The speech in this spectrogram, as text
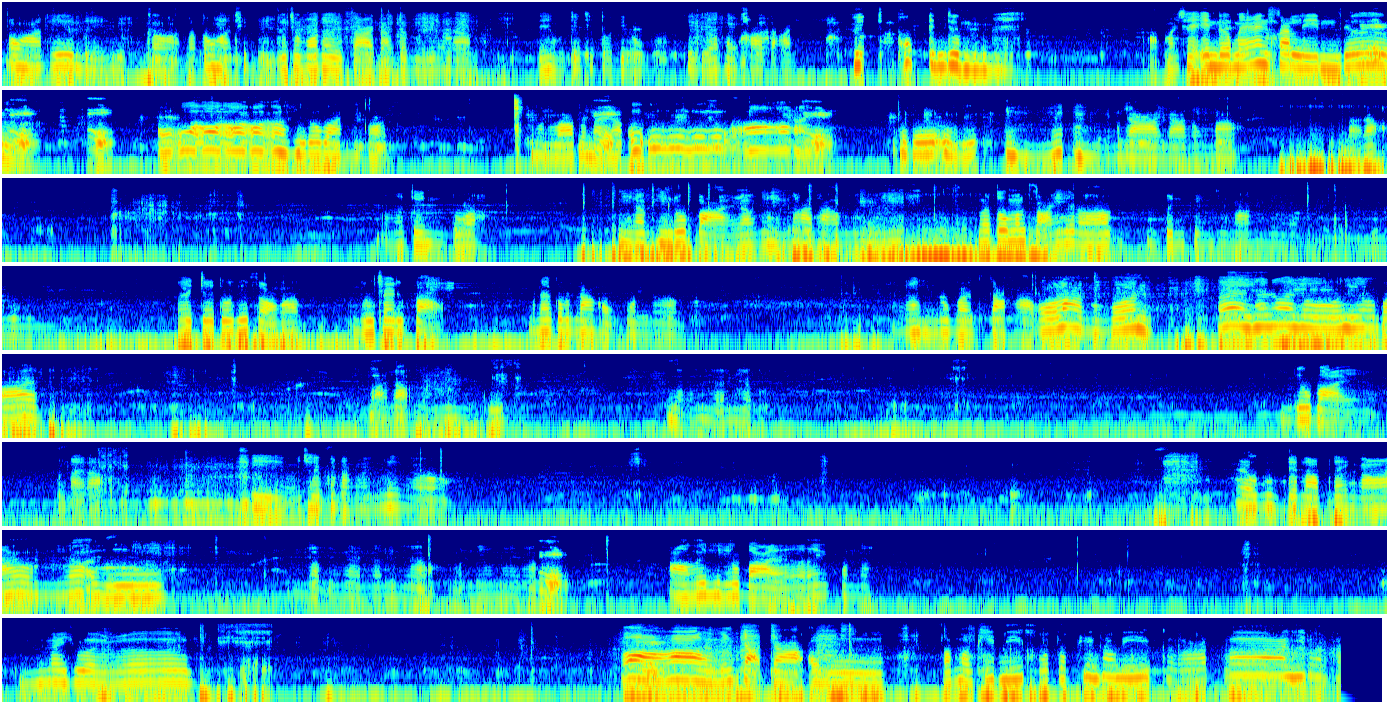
ต้องหาที่หนีดีก่อนเราต้องหาที่หนีโดยเฉพาะเลยตายตายจะมีเรื่องนะครับ นี่ผมเจอที่ตัวเดียวที่เหลือผมฆ่าตาย เฮ้ย พบเอนเดอร์แมนไม่ใช่เอนเดอร์แมนซาเลนเดอร์โอ้โอ้โอ้โอ้โอ้โอ้ฮีโร่บานก่อนมันว้าไปไหนอะโอ้โอ้โอ้โอ้โอ้อ้ายโอ้โหโอ้โหอืมอืมยายาลงมาไหนละเจนตัว นี่ครับฮีโร่บายเราจะเห็นท่าทางแบบนี้เมื่อตัวมันใสเหรอครับเป็นเพียงแค่ร่างเดียวเอ้ยเจอตัวที่สองครับดูใช่หรือเปล่า มันน่าก็เป็นร่างของคนนะครับร่างฮีโร่บายตาขาวโอ้ร่างของคนเฮ้ยช่วยด้วยโยฮีโร่บายบายแล้วเราไม่มีกู เนี่ยเนี่ยเนี่ย ฮีโร่บายคนไหนล่ะพี่ไม่ใช่พลังงานนี่เหรอเราจะหลับได้ไงวันเนี้ยโอ้โหหลับยังไงนั่นเนี่ยวันเนี้ยเนี่ยนะอ้าวเฮ้ยฮีโร่บายอะไรคนน่ะ ไม่ ช่วยเลยอ้าวเห็นจ่าจะจะโอ้สำหรับคลิปนี้ขอจบเพียงเท่านี้ครับว้าฮีโร่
